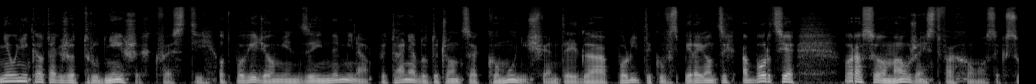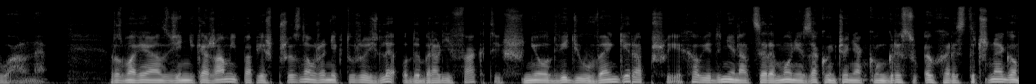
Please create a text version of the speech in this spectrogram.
Nie unikał także trudniejszych kwestii. Odpowiedział m.in. na pytania dotyczące Komunii Świętej dla polityków wspierających aborcję oraz o małżeństwa homoseksualne. Rozmawiając z dziennikarzami, papież przyznał, że niektórzy źle odebrali fakt, iż nie odwiedził Węgier, a przyjechał jedynie na ceremonię zakończenia Kongresu Eucharystycznego.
